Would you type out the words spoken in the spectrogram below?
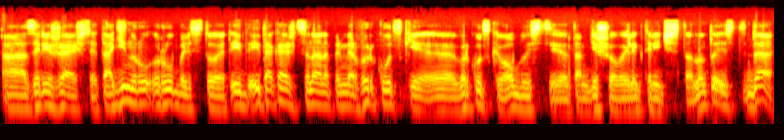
а, заряжаешься, это один рубль стоит. И, и такая же цена, например, в Иркутске, э, в Иркутской области, там дешевое электричество. Ну, то есть, да,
